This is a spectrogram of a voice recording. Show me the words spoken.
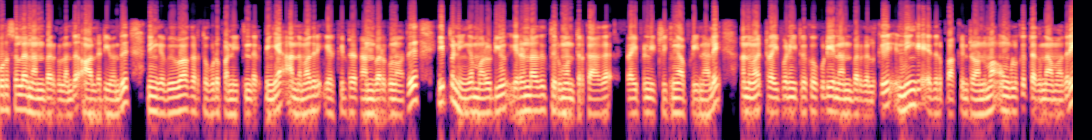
ஒரு சில நண்பர்கள் வந்து ஆல்ரெடி வந்து நீங்கள் விவாகரத்தை கூட பண்ணிட்டு இருந்திருப்பீங்க. அந்த மாதிரி இருக்கின்ற நண்பர்களும் வந்து இப்போ நீங்கள் மறுபடியும் இரண்டாவது திருமணத்திற்காக ட்ரை பண்ணிட்டு இருக்கீங்க அப்படின்னாலே அந்த மாதிரி ட்ரை பண்ணிட்டு இருக்கக்கூடிய நண்பர்களுக்கு நீங்கள் எதிர்பார்க்கின்றவனுமா உங்களுக்கு தகுந்த மாதிரி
